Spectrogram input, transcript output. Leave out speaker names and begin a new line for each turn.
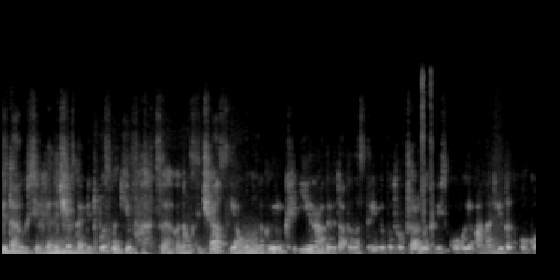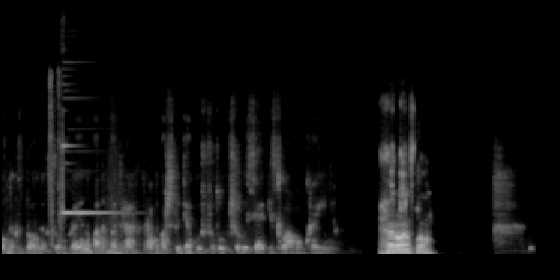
Вітаю усіх глядачів та підписників. Це канал Січас. Я Олена Кирик і рада вітати на стрімі Петро Черник, військовий аналітик, полковник збройних сил України. Пане Петре, рада бачити. Дякую, що долучилися, і слава Україні.
Героям слава.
